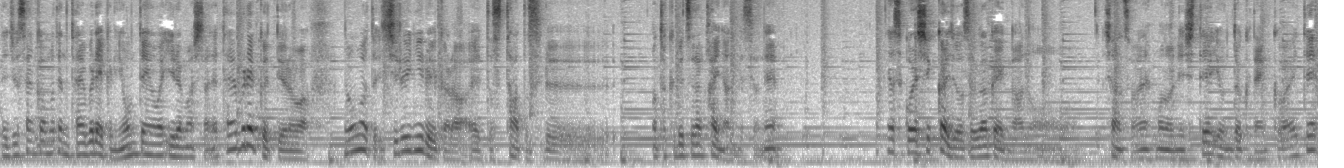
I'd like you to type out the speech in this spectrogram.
で、13回表のタイブレークに4点を入れましたね。タイブレークっていうのは、ノーアウト1塁2塁から、えー、っとスタートする、まあ、特別な回なんですよね。で、そこでしっかり上層学園が、あのチャンスをね、ものにして4得点加えて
